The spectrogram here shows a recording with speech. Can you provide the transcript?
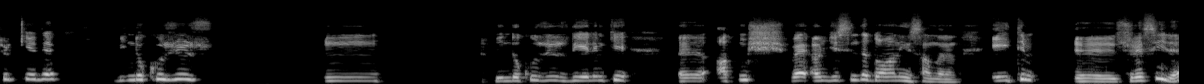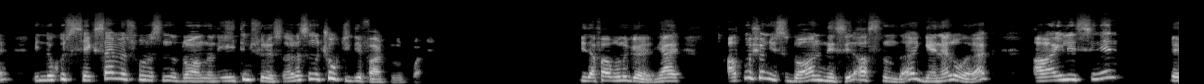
Türkiye'de 1900 1900 diyelim ki 60 ve öncesinde doğan insanların eğitim süresiyle 1980 ve sonrasında doğanların eğitim süresi arasında çok ciddi farklılık var. Bir defa bunu görelim. Yani 60 öncesi doğan nesil aslında genel olarak ailesinin e,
